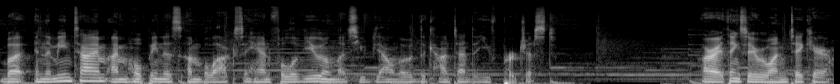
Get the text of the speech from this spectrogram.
But in the meantime, I'm hoping this unblocks a handful of you and lets you download the content that you've purchased. Alright, thanks everyone, take care.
